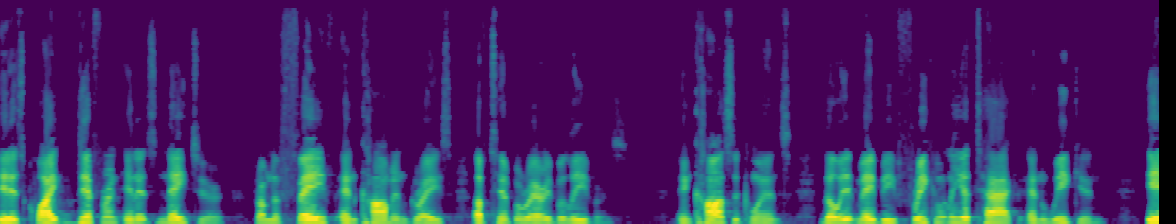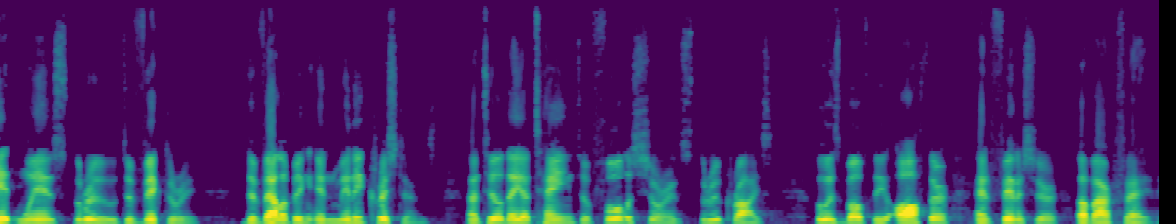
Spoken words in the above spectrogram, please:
it is quite different in its nature from the faith and common grace of temporary believers. In consequence, though it may be frequently attacked and weakened, it wins through to victory, developing in many Christians until they attain to full assurance through Christ, who is both the author and finisher of our faith.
